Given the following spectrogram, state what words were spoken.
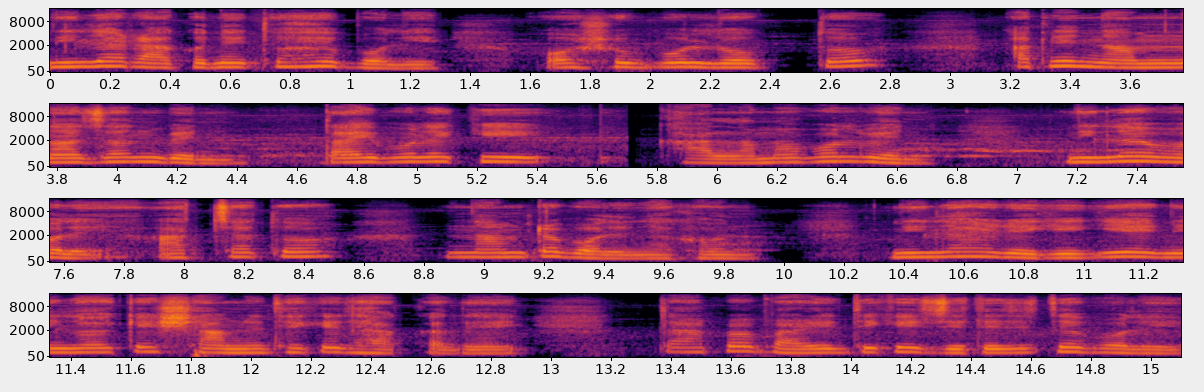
নীলা রাগান্বিত হয়ে বলে, অসভ্য লোক তো। আপনি নাম না জানবেন, তাই বলে কি খালাম্মা বলবেন? নীলা বলে আচ্ছা তো, নামটা বলেন এখন। নীলয় রেগে গিয়ে নিলয়কে সামনে থেকে ধাক্কা দেয়। তারপর বাড়ির দিকে যেতে যেতে বলে,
